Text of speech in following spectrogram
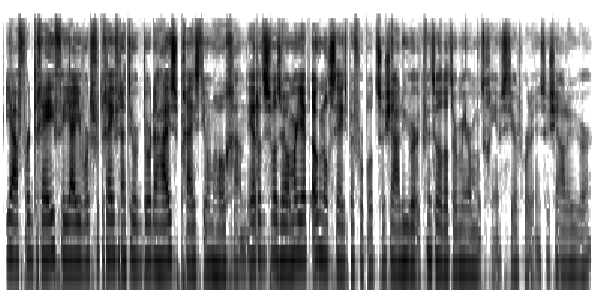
Ja, verdreven. Ja, je wordt verdreven natuurlijk door de huizenprijzen die omhoog gaan. Ja, dat is wel zo. Maar je hebt ook nog steeds bijvoorbeeld sociale huur. Ik vind wel dat er meer moet geïnvesteerd worden in sociale huur.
